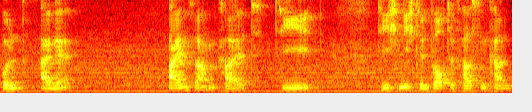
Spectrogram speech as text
und eine Einsamkeit, die, die ich nicht in Worte fassen kann.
